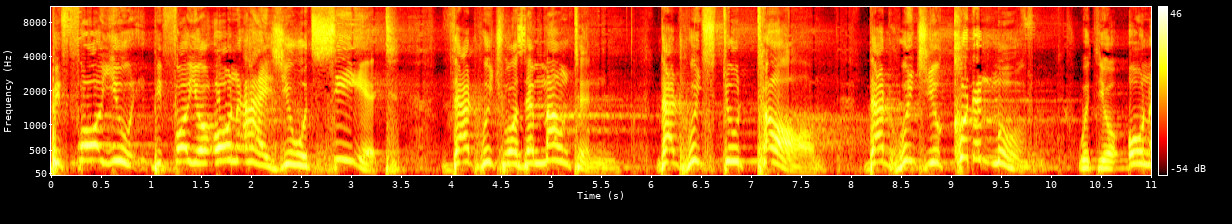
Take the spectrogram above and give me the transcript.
Before you, before your own eyes, you would see it. That which was a mountain, that which stood tall, that which you couldn't move with your own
